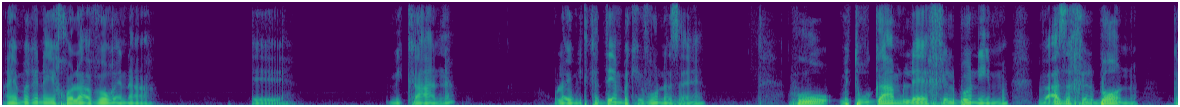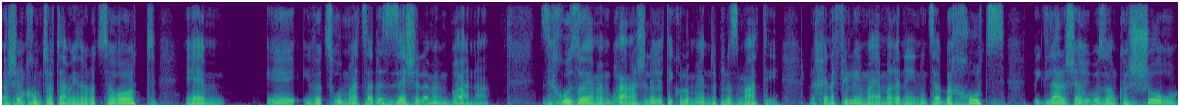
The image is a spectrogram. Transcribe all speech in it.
ה-mRNA יכול לעבור הנה אה, מכאן, אולי הוא מתקדם בכיוון הזה, הוא מתורגם לחלבונים, ואז החלבון, כאשר חומצות האמינו נוצרות, הם אה, ייווצרו מהצד הזה של הממברנה. זכרו, זוהי הממברנה של הרטיקולום האנדופלזמטי. לכן אפילו אם ה-mRNA נמצא בחוץ, בגלל שהריבוזום קשור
